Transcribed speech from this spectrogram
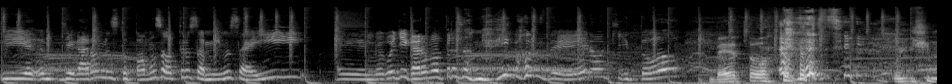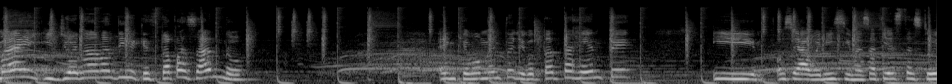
Y eh, llegaron, nos topamos a otros amigos ahí. eh, luego llegaron otros amigos de Erok y todo. Beto. Sí. Mae, y yo nada más dije, ¿qué está pasando? ¿En qué momento llegó tanta gente? Y, o sea, buenísima, esa fiesta estuvo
